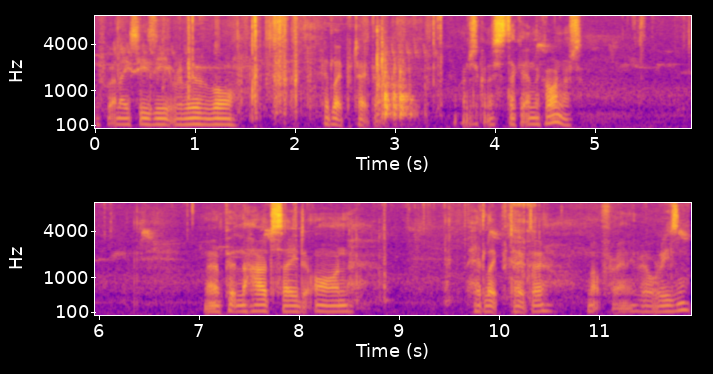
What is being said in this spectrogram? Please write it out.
We've got a nice easy removable headlight protector. We're just going to stick it in the corners. Now I'm putting the hard side on headlight protector, not for any real reason.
